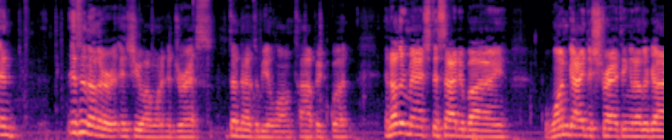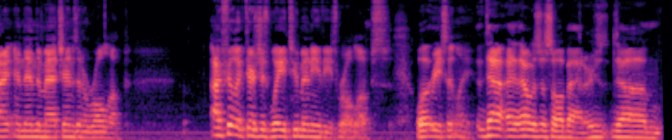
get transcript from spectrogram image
and this is another issue I want to address. It doesn't have to be a long topic, but another match decided by one guy distracting another guy, and then the match ends in a roll up. I feel like there's just way too many of these roll ups Well, recently. that uh, that was just all bad. Or um,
